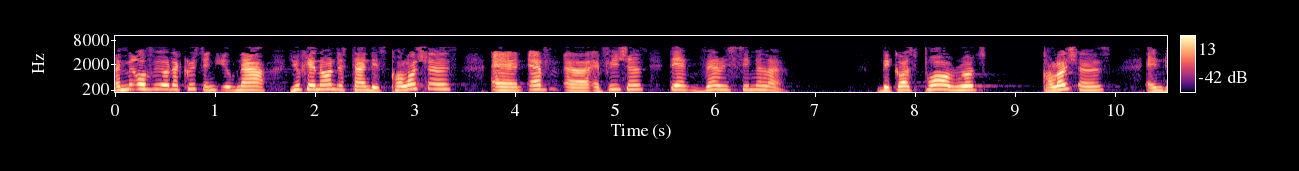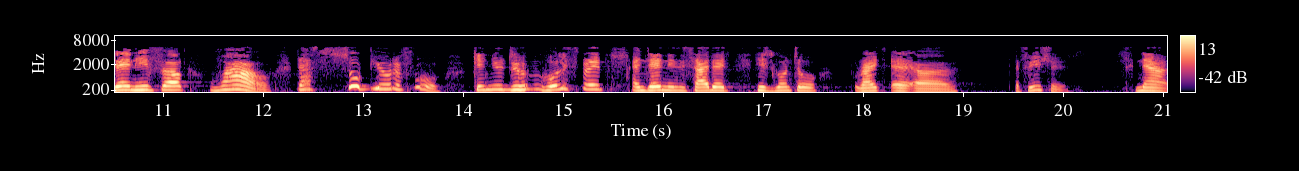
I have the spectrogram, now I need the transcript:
And over other Christians. Now, you can understand this. Colossians and uh, Ephesians, they're very similar. Because Paul wrote Colossians and then he felt, wow, that's so beautiful. Can you do Holy Spirit? And then he decided he's going to write uh, uh, Ephesians. Now,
